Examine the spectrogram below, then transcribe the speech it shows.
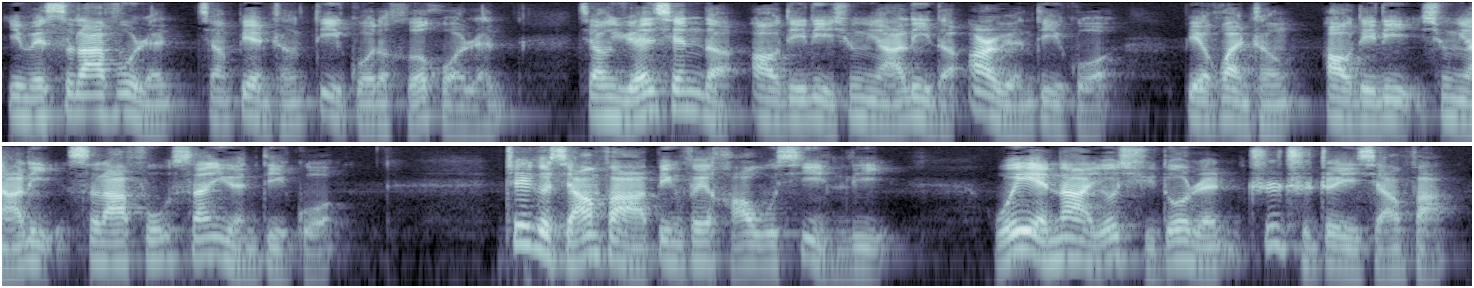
因为斯拉夫人将变成帝国的合伙人，将原先的奥地利匈牙利的二元帝国变换成奥地利匈牙利斯拉夫三元帝国。这个想法并非毫无吸引力，维也纳有许多人支持这一想法。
